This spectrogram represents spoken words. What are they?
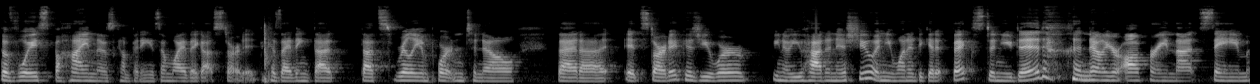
the voice behind those companies and why they got started because I think that that's really important to know that uh, it started because you were, you know, you had an issue and you wanted to get it fixed and you did and now you're offering that same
